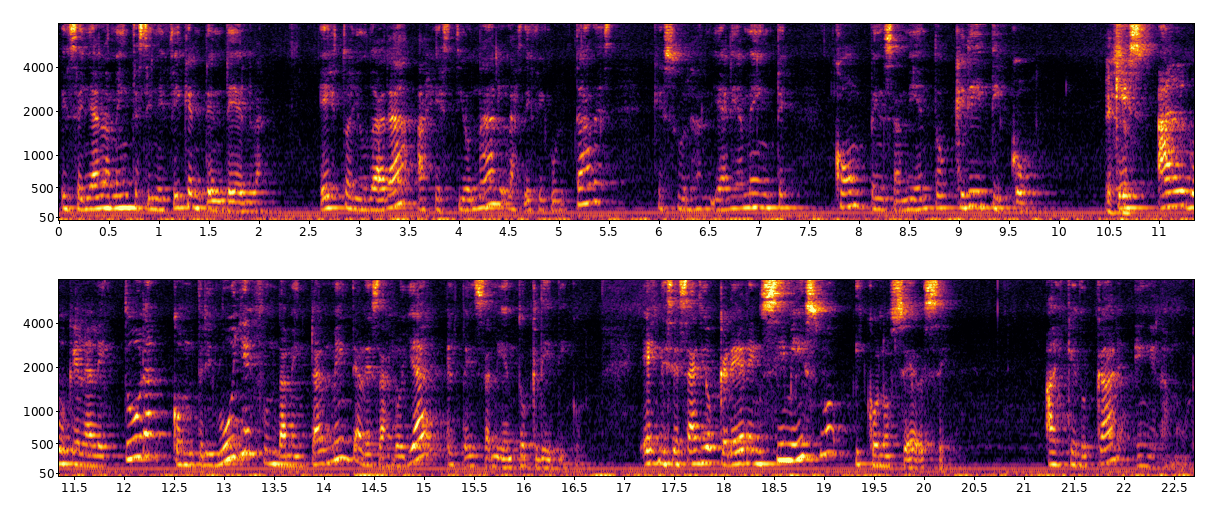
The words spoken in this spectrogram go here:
Enseñar la mente significa entenderla. Esto ayudará a gestionar las dificultades que surjan diariamente con pensamiento crítico que es algo que la lectura contribuye fundamentalmente a desarrollar el pensamiento crítico. Es necesario creer en sí mismo y conocerse. Hay que educar en el amor.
